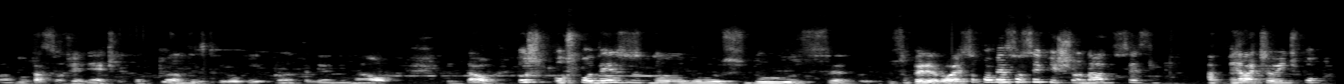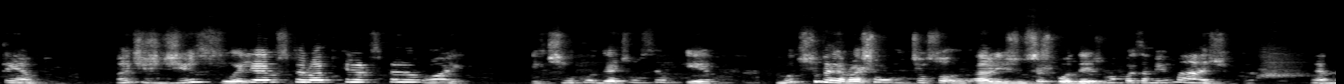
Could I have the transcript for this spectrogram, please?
uma mutação genética com plantas, virou meio planta, meio animal e tal. Então, os, os poderes do, dos, dos, eh, dos super-heróis só começam a ser questionados há relativamente pouco tempo. Antes disso, ele era um super-herói porque ele era um super-herói. Ele tinha o poder de não sei o quê. Muitos super-heróis tinham, tinham a origem dos seus poderes de uma coisa meio mágica. Né?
